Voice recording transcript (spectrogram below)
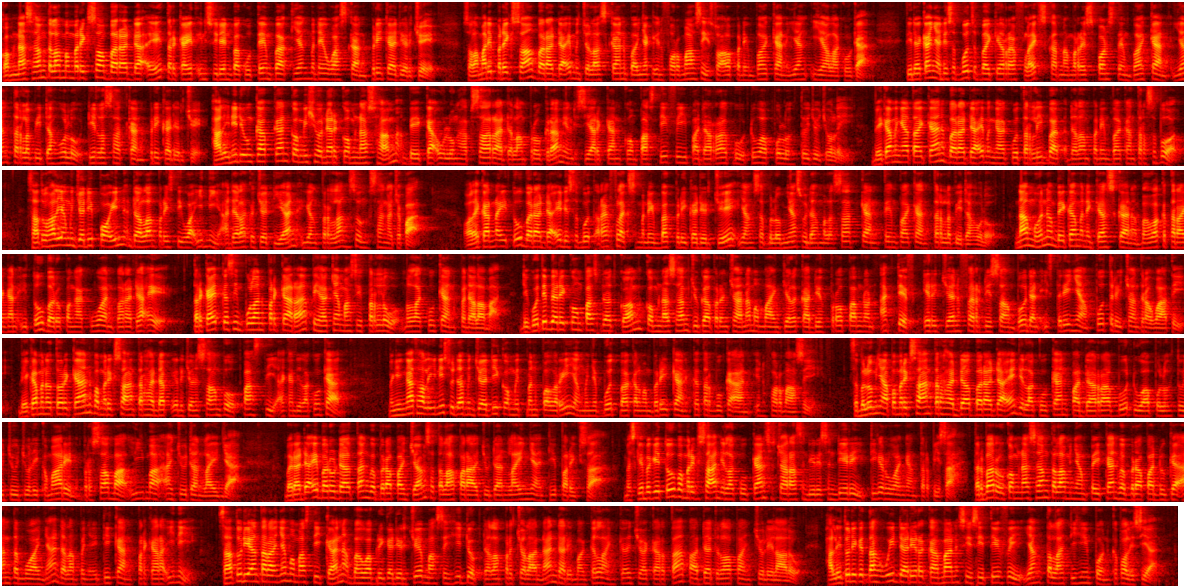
Komnas HAM telah memeriksa Baradae terkait insiden baku tembak yang menewaskan Brigadir J. Selama diperiksa, Baradae menjelaskan banyak informasi soal penembakan yang ia lakukan. Tidak hanya disebut sebagai refleks karena merespons tembakan yang terlebih dahulu dilesatkan Brigadir J. Hal ini diungkapkan Komisioner Komnas HAM BK Ulung Hapsara dalam program yang disiarkan Kompas TV pada Rabu 27 Juli. BK mengatakan Baradae mengaku terlibat dalam penembakan tersebut. Satu hal yang menjadi poin dalam peristiwa ini adalah kejadian yang berlangsung sangat cepat. Oleh karena itu, Baradae disebut refleks menembak Brigadir J yang sebelumnya sudah melesatkan tembakan terlebih dahulu. Namun, BK menegaskan bahwa keterangan itu baru pengakuan Baradae. Terkait kesimpulan perkara, pihaknya masih perlu melakukan pendalaman. Dikutip dari Kompas.com, Komnas HAM juga berencana memanggil Kadif Propam nonaktif Irjen Verdi Sambo dan istrinya Putri Chandrawati. BK menuturkan pemeriksaan terhadap Irjen Sambo pasti akan dilakukan. Mengingat hal ini sudah menjadi komitmen Polri yang menyebut bakal memberikan keterbukaan informasi. Sebelumnya, pemeriksaan terhadap Baradae dilakukan pada Rabu 27 Juli kemarin bersama lima ajudan lainnya. Baradae baru datang beberapa jam setelah para ajudan lainnya diperiksa. Meski begitu, pemeriksaan dilakukan secara sendiri-sendiri di ruangan terpisah. Terbaru, Komnas HAM telah menyampaikan beberapa dugaan temuannya dalam penyelidikan perkara ini. Satu di antaranya memastikan bahwa Brigadir J masih hidup dalam perjalanan dari Magelang ke Jakarta pada 8 Juli lalu. Hal itu diketahui dari rekaman CCTV yang telah dihimpun kepolisian.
